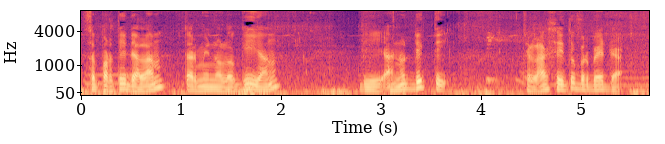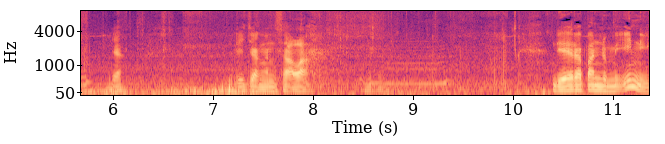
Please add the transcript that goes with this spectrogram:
seperti dalam terminologi yang dianut dikti. Jelas itu berbeda, ya. Jadi jangan salah. Di era pandemi ini,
